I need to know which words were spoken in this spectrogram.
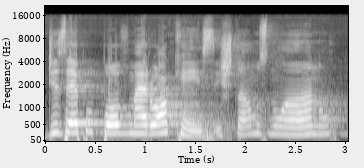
dizer para o povo meroquense, estamos no ano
